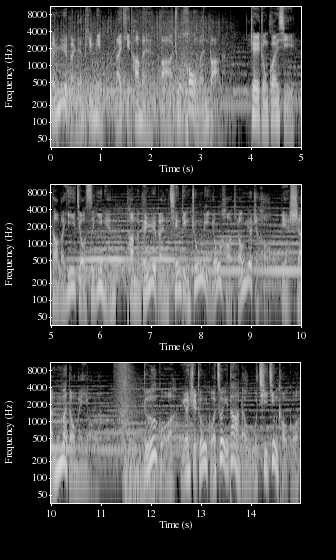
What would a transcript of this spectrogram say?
跟日本人拼命，来替他们把住后门罢了。这种关系到了1941年，他们跟日本签订中立友好条约之后，便什么都没有了。德国原是中国最大的武器进口国，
